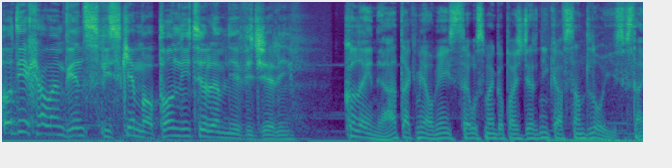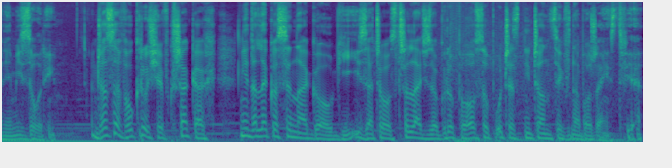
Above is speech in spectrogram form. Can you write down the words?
Odjechałem więc z piskiem opon i tyle mnie widzieli. Kolejny atak miał miejsce 8 października w St. Louis w stanie Missouri. Joseph ukrył się w krzakach niedaleko synagogi i zaczął strzelać do grupy osób uczestniczących w nabożeństwie.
